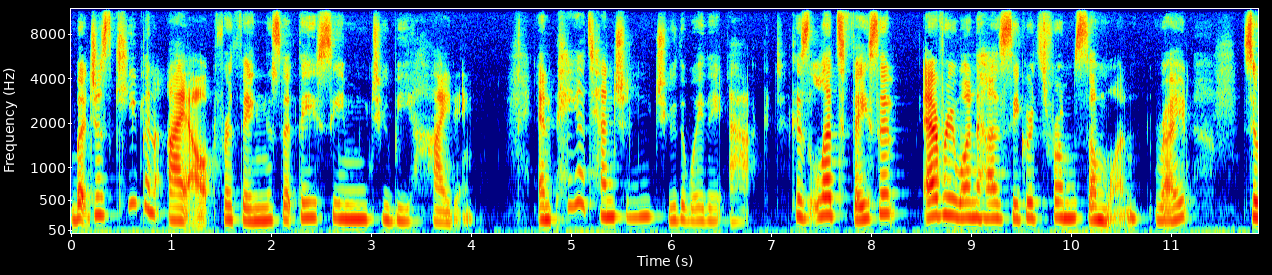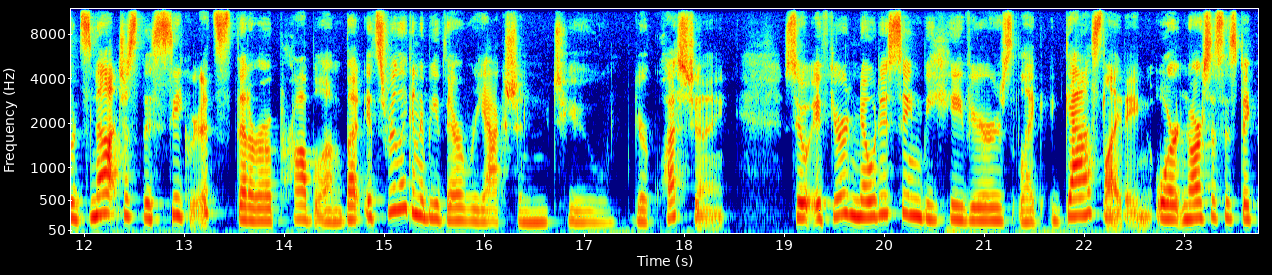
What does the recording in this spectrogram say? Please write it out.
but just keep an eye out for things that they seem to be hiding and pay attention to the way they act. Because let's face it, everyone has secrets from someone, right? So it's not just the secrets that are a problem, but it's really going to be their reaction to your questioning. So if you're noticing behaviors like gaslighting or narcissistic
